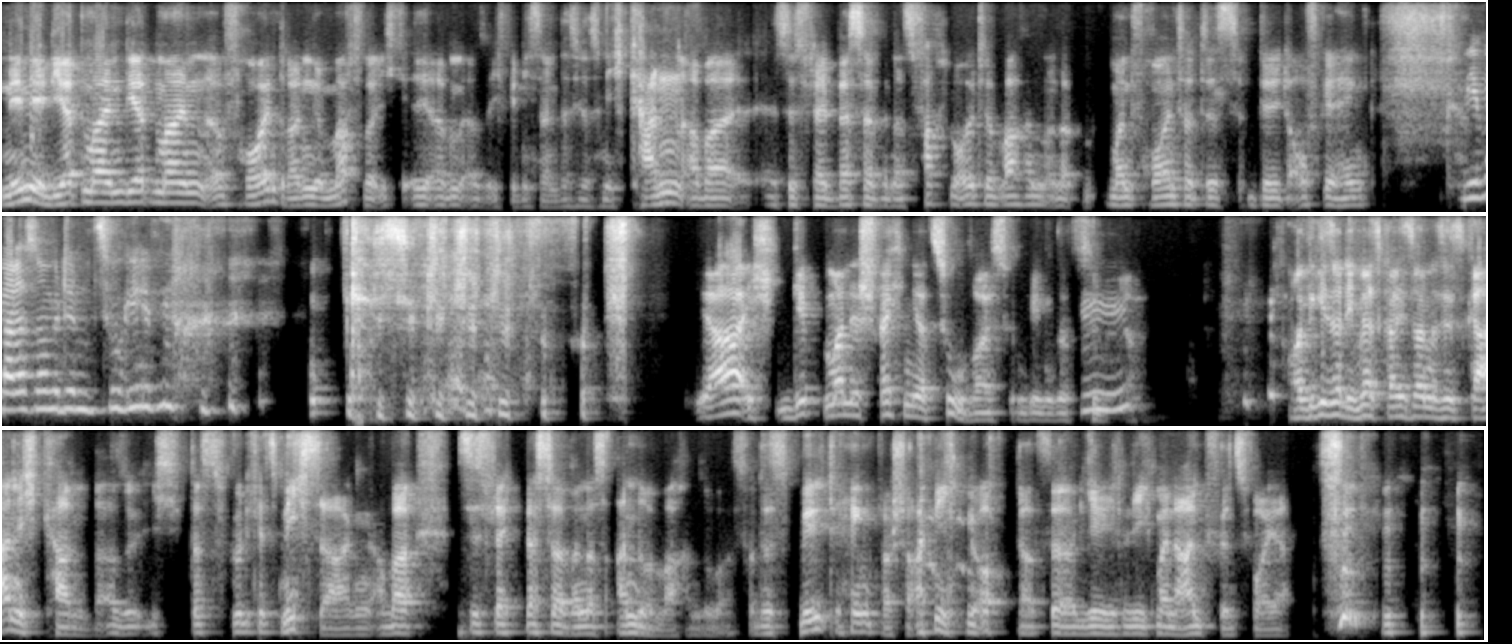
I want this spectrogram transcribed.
Nee, nee, die hat mein, die hat mein äh, Freund dran gemacht, weil ich, ähm, also ich will nicht sagen, dass ich das nicht kann, aber es ist vielleicht besser, wenn das Fachleute machen. Und mein Freund hat das Bild aufgehängt. Wie war das noch mit dem Zugeben? ja, ich gebe meine Schwächen ja zu, weißt du, im Gegensatz mhm. zu mir. Aber wie gesagt, ich will jetzt gar nicht sagen, dass ich es gar nicht kann. Also ich, das würde ich jetzt nicht sagen. Aber es ist vielleicht besser, wenn das andere machen, sowas. Und das Bild hängt wahrscheinlich noch. Da lege ich meine Hand für ins Feuer.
